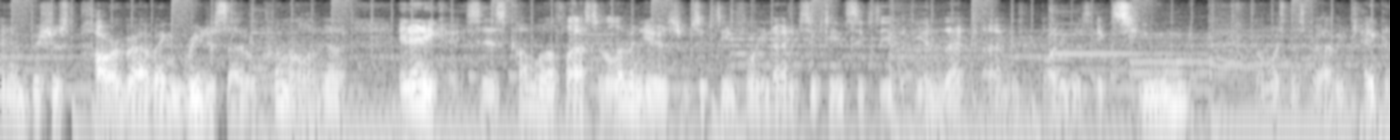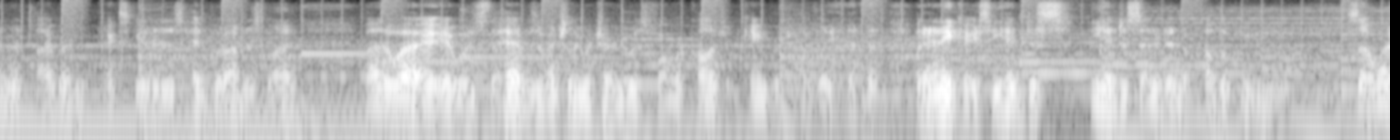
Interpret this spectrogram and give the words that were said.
an ambitious, power grabbing, regicidal criminal on the other. In any case, his Commonwealth lasted 11 years from 1649 to 1660, but at the end of that time, his body was exhumed from Westminster Abbey, taken to Tyburn, executed, his head put on display. By the way, it was the head was eventually returned to his former college at Cambridge, oddly. but in any case, he had dis, he had descended into public ignominy. So, what,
